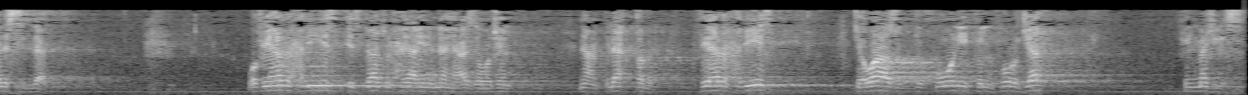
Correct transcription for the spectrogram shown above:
الاستدلال. وفي هذا الحديث إثبات الحياء لله عز وجل. نعم لا قبل. في هذا الحديث جواز الدخول في الفرجة في المجلس.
